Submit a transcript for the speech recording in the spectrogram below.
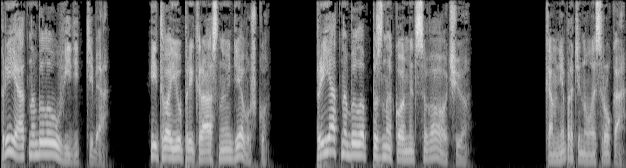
приятно было увидеть тебя. И твою прекрасную девушку. Приятно было познакомиться воочию». Ко мне протянулась рука.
